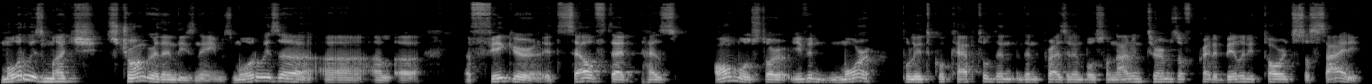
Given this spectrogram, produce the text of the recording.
Moro is much stronger than these names. Moro is a, a, a, a figure itself that has almost or even more political capital than, than President Bolsonaro in terms of credibility towards society.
